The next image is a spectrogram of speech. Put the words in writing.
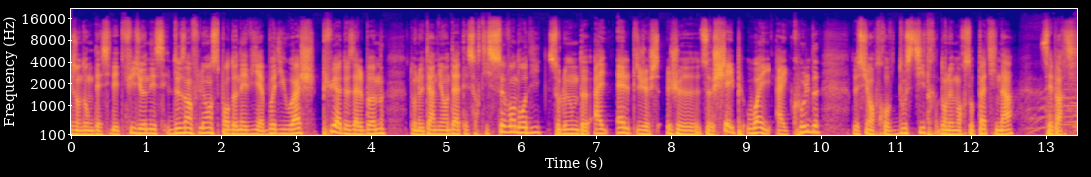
Ils ont donc décidé de fusionner ces deux influences pour donner vie à Body Wash, puis à deux albums, dont le dernier en date est sorti ce vendredi sous le nom de I Help The Shape Why I Could. Dessus on retrouve 12 titres dont le morceau Patina. C'est parti.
